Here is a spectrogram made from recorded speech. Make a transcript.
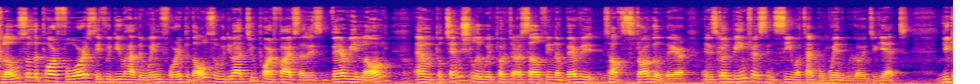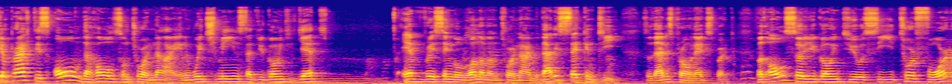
close on the par fours if we do have the wind for it, but also we do have two par fives that is very long and potentially we put ourselves in a very tough struggle there and it's going to be interesting to see what type of wind we're going to get. You can practice all the holes on tour 9, which means that you're going to get every single one of them tour 9, but that is second tee, so that is pro and expert. But also you're going to see tour 4 uh,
